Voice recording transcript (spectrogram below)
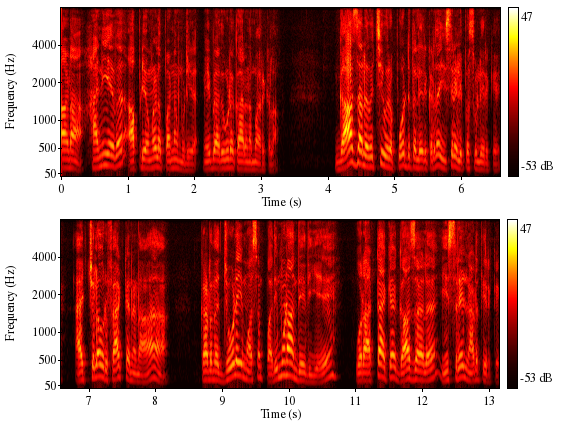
ஆனால் ஹனியவை அப்படி அவங்களால பண்ண முடியல. மேபி அது கூட காரணமாக இருக்கலாம். காசாவில் வச்சு இவரை போட்டு தள்ளியிருக்கிறதா இஸ்ரேல் இப்போ சொல்லியிருக்கு. ஆக்சுவலாக ஒரு ஃபேக்ட் என்னன்னா கடந்த ஜூலை மாதம் பதிமூணாம் தேதியே ஒரு அட்டாக்கை காசாவில் இஸ்ரேல் நடத்தியிருக்கு.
